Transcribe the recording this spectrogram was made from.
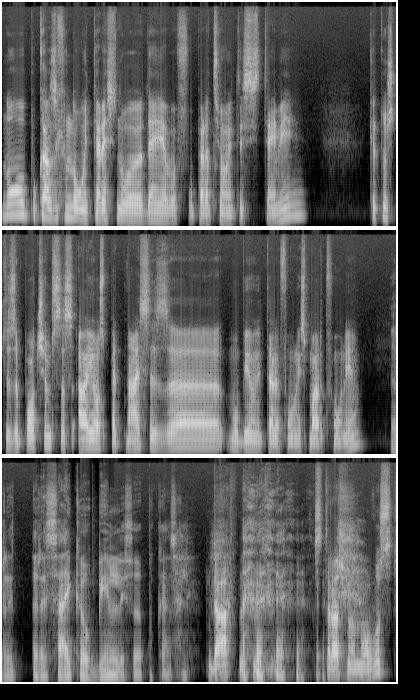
Но показаха много интересни нововведения в операционните системи, като ще започнем с iOS 15 за мобилни телефони, смартфони. Ре- Recycle Bin ли са показали? Да, страшна новост.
